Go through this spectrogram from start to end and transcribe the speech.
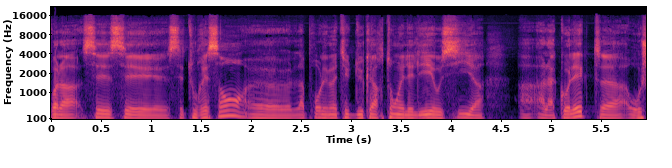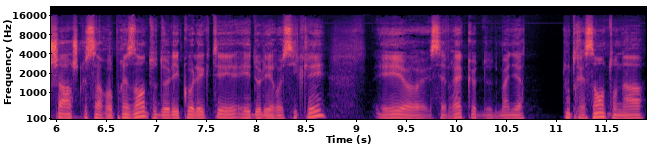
Voilà, c'est tout récent. la problématique du carton, elle est liée aussi à, à, la collecte, aux charges que ça représente de les collecter et de les recycler. Et c'est vrai que de manière toute récente, on a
